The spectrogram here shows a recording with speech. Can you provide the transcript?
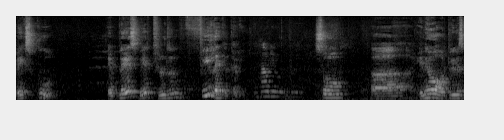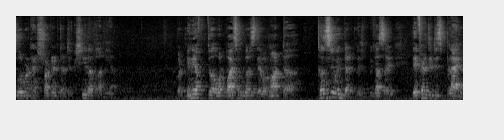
make school a place where children feel like a coming. How do you do it? So, uh, you know, our previous government had started the Kshira Bhagya. But many of the, our boys and girls, they were not uh, consuming that milk because uh, they felt it is bland.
